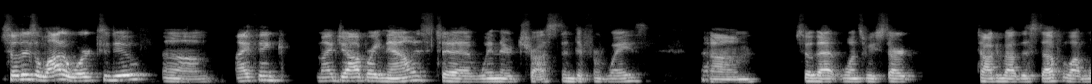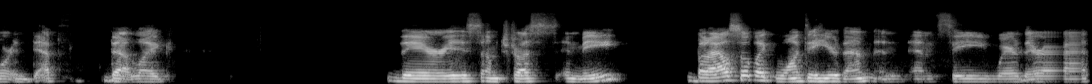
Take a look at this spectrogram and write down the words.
so there's a lot of work to do. Um, I think my job right now is to win their trust in different ways. Um, so that once we start talking about this stuff a lot more in depth that like there is some trust in me, but I also like want to hear them and and see where they're at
